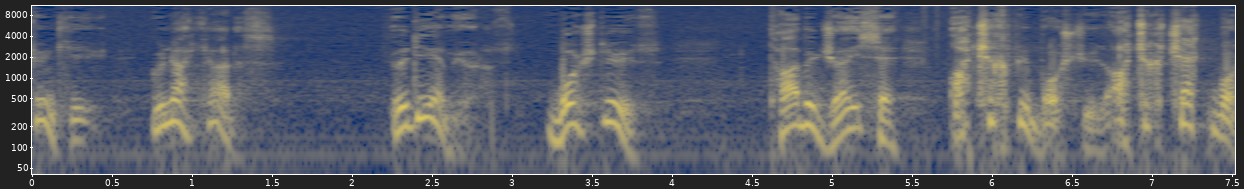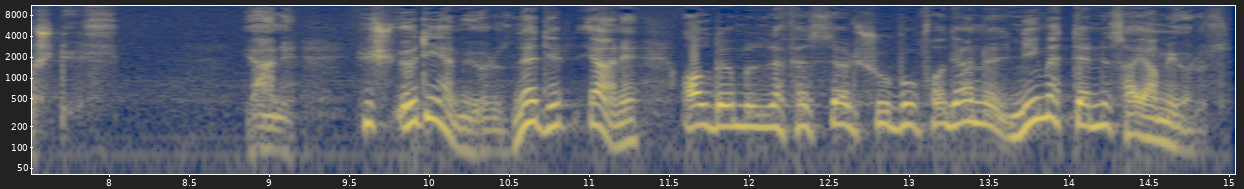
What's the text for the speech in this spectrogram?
Çünkü günahkarız. Ödeyemiyoruz. Borçluyuz. Tabi caizse açık bir borçluyuz. Açık çek borçluyuz. Yani hiç ödeyemiyoruz. Nedir? Yani aldığımız nefesler şu bu falan yani nimetlerini sayamıyoruz.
